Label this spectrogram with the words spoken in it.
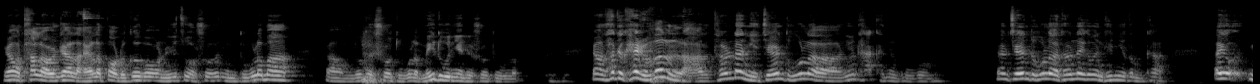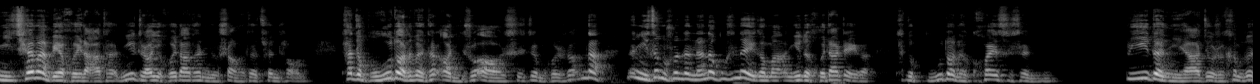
然后他老人家来了，抱着胳膊往那一坐，说你们读了吗？啊，我们都得说读了，没读你也得说读了。然后他就开始问了，他说那你既然读了，因为他肯定读过嘛，但既然读了，他说那个问题你怎么看？哎呦，你千万别回答他，你只要一回答他，你就上了他圈套了。他就不断的问他哦，你说哦是这么回事？说那那你这么说，那难道不是那个吗？你得回答这个。他就不断的 question 你，逼得你啊，就是恨不得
